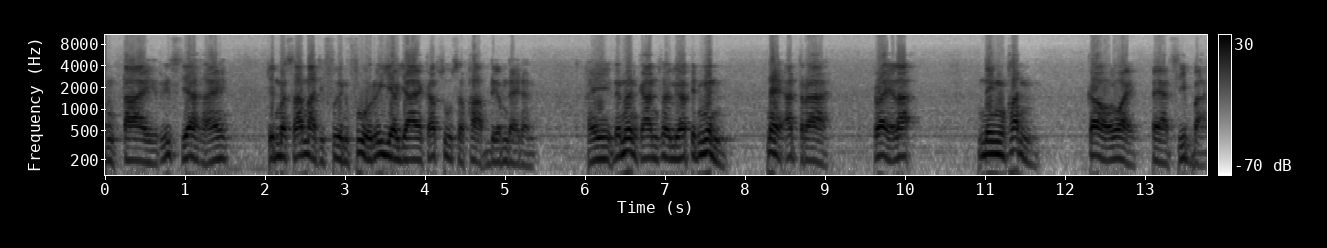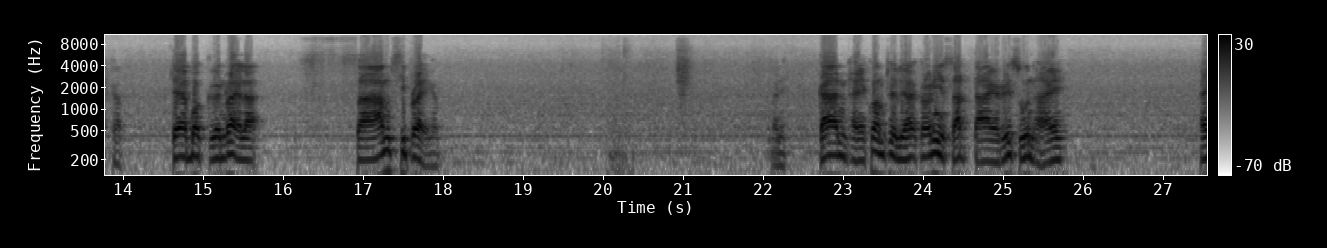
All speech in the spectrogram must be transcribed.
รตายหรือเสียหาย จนมาสามารถที่ฟื้นฟูหรือเยียวยากลับสู่สภาพเดิมได้นั้น ให้ดำเนินการช่วยเหลือเป็นเงินในอัตราไร่ละหนึ่งพันเก้าร้อยแปดสิบบาทครับ แต่บ่เกินไร่ละสามสิบไร่ครับนี่การให้ความช่วยเหลือกรณีสัตว์ตายหรือสูญหาย ให้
